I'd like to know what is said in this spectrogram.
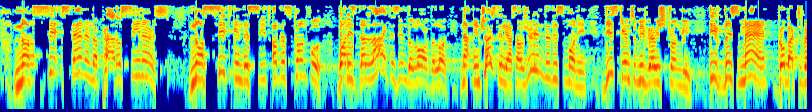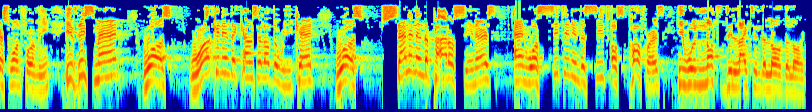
not sit, stand in the path of sinners, nor sit in the seat of the scornful, but his delight is in the law of the Lord. Now, interestingly, as I was reading this morning, this came to me very strongly. If this man, go back to verse 1 for me, if this man was walking in the counsel of the wicked, was standing in the path of sinners and was sitting in the seat of scoffers, he will not delight in the law of the Lord.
